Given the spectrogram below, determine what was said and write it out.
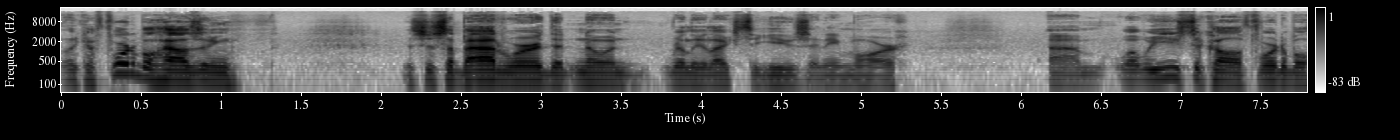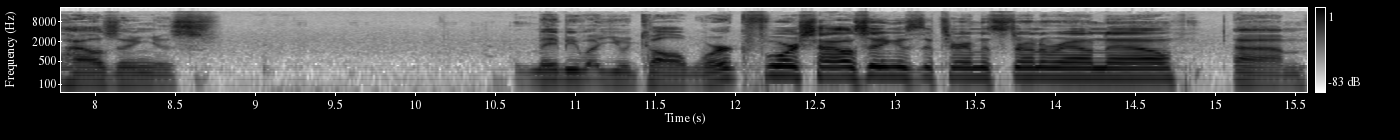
like affordable housing, it's just a bad word that no one really likes to use anymore. Um, what we used to call affordable housing is maybe what you would call workforce housing is the term that's thrown around now. Um,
